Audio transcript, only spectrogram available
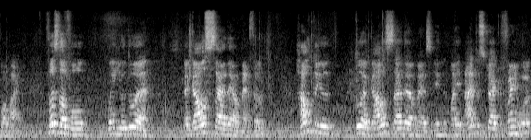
for back. First of all, when you do a a Gauss-Seidel method, how do you do a Gauss-Seidel method in my abstract framework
